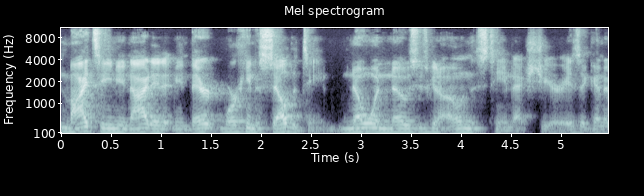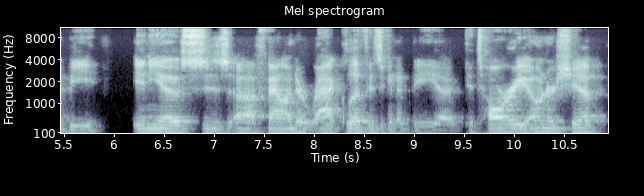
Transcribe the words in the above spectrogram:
my team, United. I mean, they're working to sell the team. No one knows who's going to own this team next year. Is it going to be Ineos's uh, founder Ratcliffe is it going to be a Qatari ownership.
